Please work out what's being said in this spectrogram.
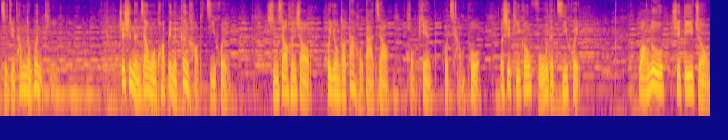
解决他们的问题。这是能将文化变得更好的机会。行销很少会用到大吼大叫、哄骗或强迫，而是提供服务的机会。网络是第一种，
